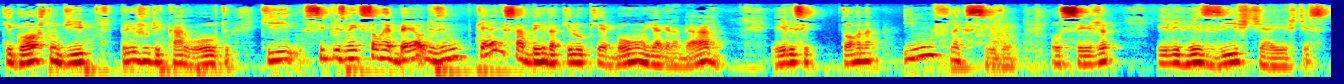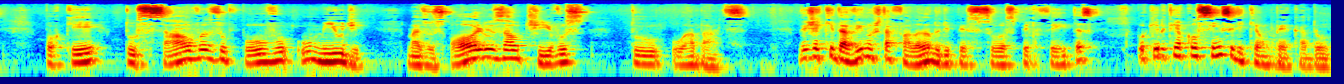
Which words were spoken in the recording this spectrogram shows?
que gostam de prejudicar o outro, que simplesmente são rebeldes e não querem saber daquilo que é bom e agradável, ele se torna inflexível, ou seja, ele resiste a estes, porque Tu salvas o povo humilde, mas os olhos altivos tu o abates. Veja que Davi não está falando de pessoas perfeitas, porque ele tem a consciência de que é um pecador.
